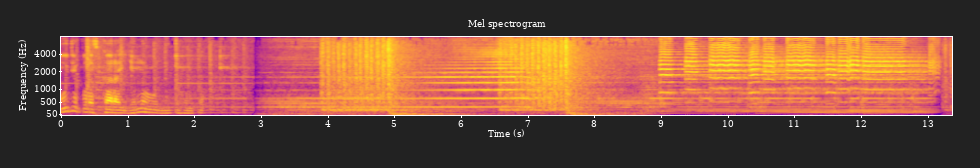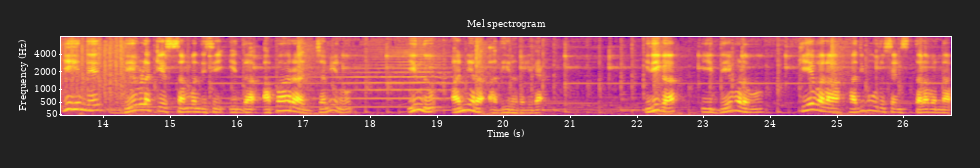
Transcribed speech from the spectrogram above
ಪೂಜೆ ಪುರಸ್ಕಾರ ಎಲ್ಲವೂ ನಿಂತು ಹೋಯಿತು. ಈ ಹಿಂದೆ ದೇವಳಕ್ಕೆ ಸಂಬಂಧಿಸಿ ಇದ್ದ ಅಪಾರ ಜಮೀನು ಇಂದು ಅನ್ಯರ ಅಧೀನದಲ್ಲಿದೆ. ಇದೀಗ ಈ ದೇವಳವು ಕೇವಲ ಹದಿಮೂರು ಸೆಂಟ್ ಸ್ಥಳವನ್ನು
